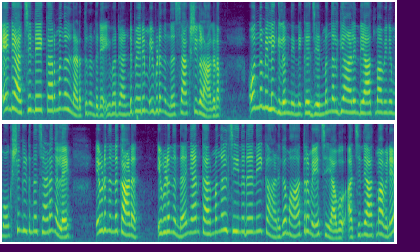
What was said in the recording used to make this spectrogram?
എന്റെ അച്ഛന്റെ കർമ്മങ്ങൾ നടത്തുന്നതിന് ഇവർ രണ്ടുപേരും ഇവിടെ നിന്ന് സാക്ഷികളാകണം. ഒന്നുമില്ലെങ്കിലും നിനക്ക് ജന്മം നൽകിയ ആളിന്റെ ആത്മാവിന് മോക്ഷം കിട്ടുന്ന ചടങ്ങല്ലേ? ഇവിടെ നിന്ന് കാണ്. ഇവിടെ നിന്ന് ഞാൻ കർമ്മങ്ങൾ ചെയ്യുന്നത് നീ കാണുക മാത്രമേ ചെയ്യാവൂ. അച്ഛന്റെ ആത്മാവിന്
